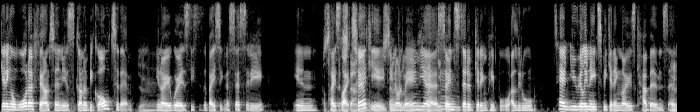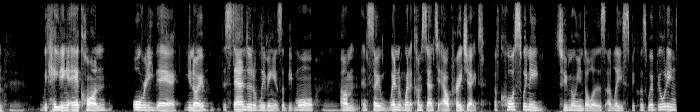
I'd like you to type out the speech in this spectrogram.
Getting a water fountain is gonna be gold to them Yeah. Mm. you know, whereas this is a basic necessity in a place a like standard- Turkey. Do you know what I mean? Yeah. Effective. So instead of getting people a little tent, you really need to be getting those cabins and hmm. with heating, aircon already there. You know, the standard of living is a bit more. Hmm. Um, and so when when it comes down to our project, of course we need two million dollars at least because we're building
